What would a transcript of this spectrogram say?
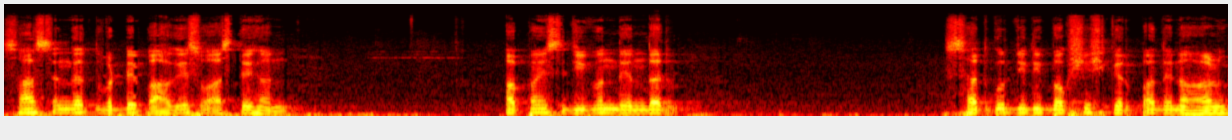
ਸਾਧ ਸੰਗਤ ਵੱਡੇ ਭਾਗ ਇਸ ਵਾਸਤੇ ਹਨ। ਆਪਾਂ ਇਸ ਜੀਵਨ ਦੇ ਅੰਦਰ ਸਤਿਗੁਰ ਜੀ ਦੀ ਬਖਸ਼ਿਸ਼ ਕਿਰਪਾ ਦੇ ਨਾਲ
